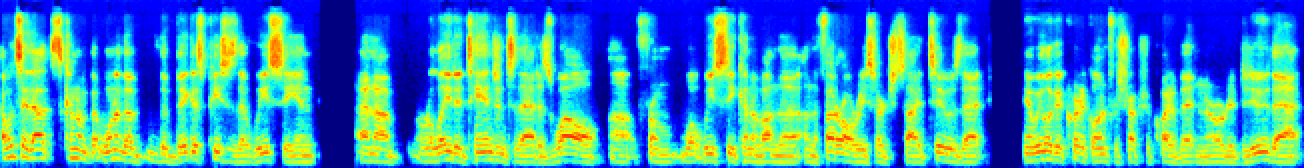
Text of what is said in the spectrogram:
I would say that's kind of one of the, the biggest pieces that we see. And and a related tangent to that as well, uh, from what we see kind of on the on the federal research side too, is that you know we look at critical infrastructure quite a bit. And in order to do that,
